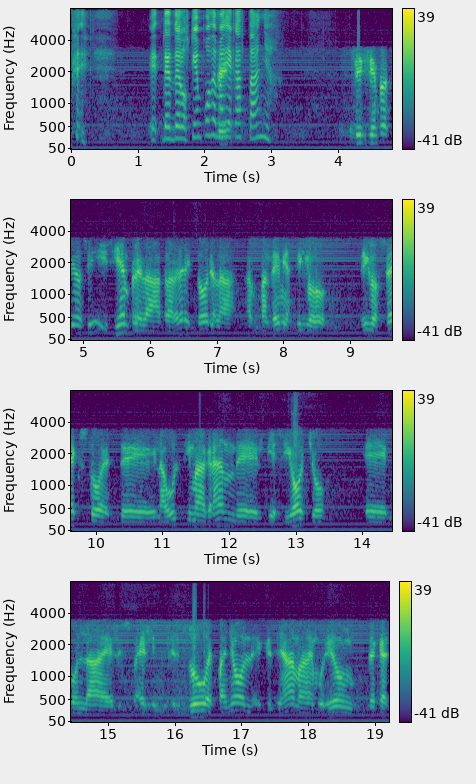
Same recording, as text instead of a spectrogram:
eh, desde los tiempos de media castaña. Sí, siempre ha sido así y siempre la, a través de la historia, la, pandemia siglo siglo sexto, este, la última grande, el 18 eh, con la, el, el, flu español eh, que se llama, murieron cerca de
